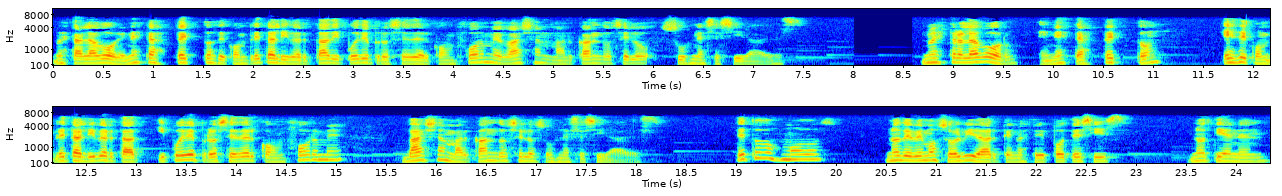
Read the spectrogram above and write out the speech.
Nuestra labor en este aspecto es de completa libertad y puede proceder conforme vayan marcándoselo sus necesidades. Nuestra labor en este aspecto es de completa libertad y puede proceder conforme vayan marcándoselo sus necesidades. De todos modos, no debemos olvidar que nuestra hipótesis no tienen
